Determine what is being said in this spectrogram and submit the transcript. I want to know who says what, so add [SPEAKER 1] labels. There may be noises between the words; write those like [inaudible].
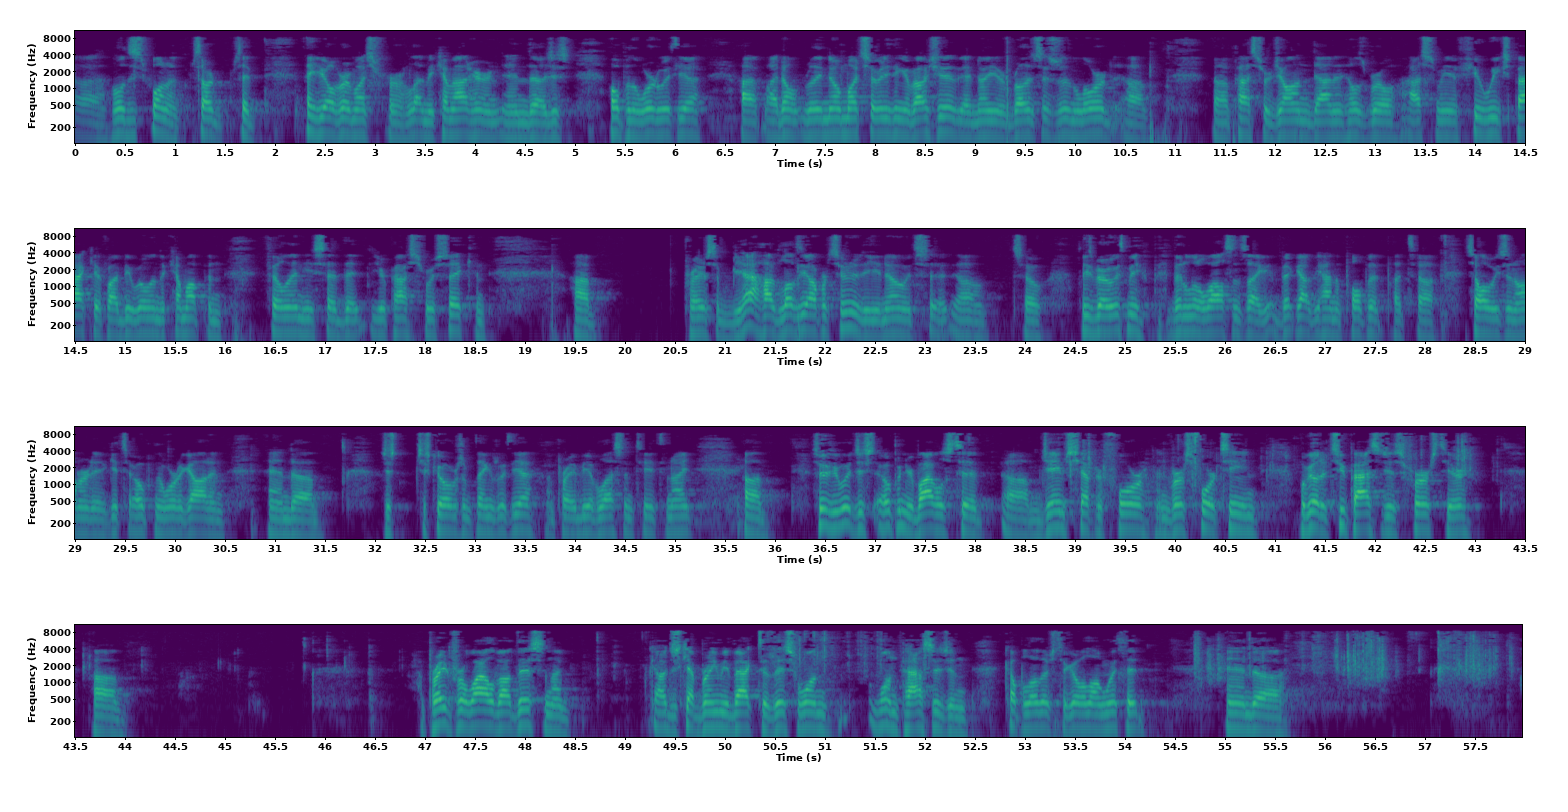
[SPEAKER 1] Uh, well, just want to start say thank you all very much for letting me come out here and, uh, just open the Word with you. I don't really know much of anything about you. I know you're brothers and sisters in the Lord. Uh, Pastor John down in Hillsboro asked me a few weeks back if I'd be willing to come up and fill in. He said that your pastor was sick, and uh, prayer said, "Yeah, I'd love the opportunity." You know, it's so please bear with me. Been a little while since I got behind the pulpit, but uh, it's always an honor to get to open the Word of God and and uh, just just go over some things with you. I pray it be a blessing to you tonight. Uh, so if you would just open your Bibles to um, James chapter four and verse fourteen. We'll go to two passages first here. Um, I prayed for a while about this, and I God just kept bringing me back to this one one passage and a couple others to go along with it. And uh,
